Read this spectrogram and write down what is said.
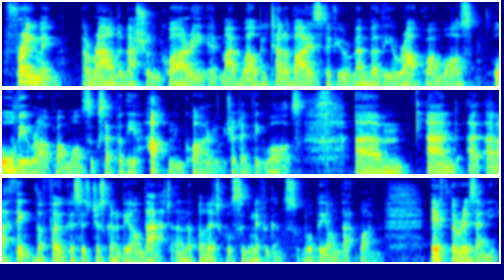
framing around a national inquiry. It might well be televised, if you remember, the Iraq one was. All the Iraq one was, except for the Hutton inquiry, which I don't think was. Um, and and I think the focus is just going to be on that, and the political significance will be on that one, if there is any,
